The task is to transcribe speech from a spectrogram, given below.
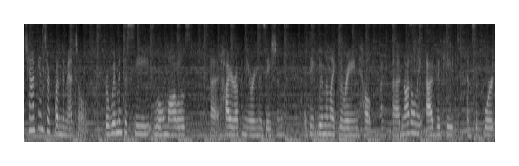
Champions are fundamental. For women to see role models uh, higher up in the organization, I think women like Lorraine help uh, not only advocate and support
